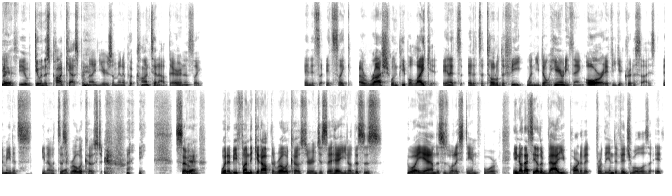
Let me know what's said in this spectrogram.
I- Yes. you know, doing this podcast for nine years. I mean, I put content out there, and it's like, and it's it's like a rush when people like it, and it's and it's a total defeat when you don't hear anything, or if you get criticized. I mean, it's you know, it's this Yeah. roller coaster, right? So yeah wouldn't it be fun to get off the roller coaster and just say, hey, you know, this is who I am. This is what I stand for. You know, that's the other value part of it for the individual is it,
